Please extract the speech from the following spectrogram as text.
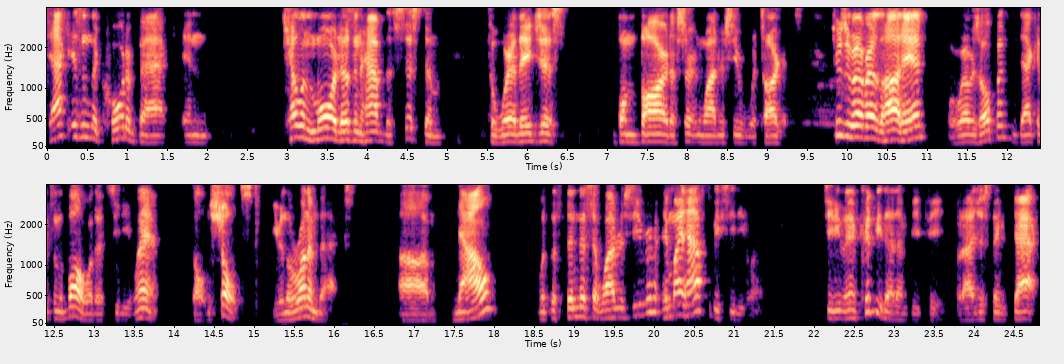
Dak isn't the quarterback, and Kellen Moore doesn't have the system to where they just bombard a certain wide receiver with targets. Choose whoever has a hot hand or whoever's open, Dak gets in the ball, whether it's CeeDee Lamb, Dalton Schultz, even the running backs. Um, now, with the thinness at wide receiver, it might have to be CeeDee Lamb. CeeDee Lamb could be that MVP, but I just think Dak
